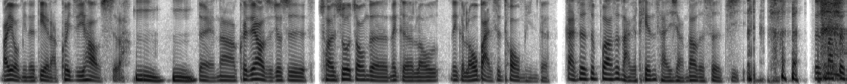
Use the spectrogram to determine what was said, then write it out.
蛮有名的店啦，Crazy House 啦。嗯嗯，对，那 Crazy House 就是传说中的那个楼，那个楼板是透明的。干，这是不知道是哪个天才想到的设计。这他妈这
